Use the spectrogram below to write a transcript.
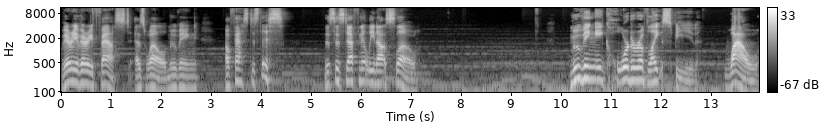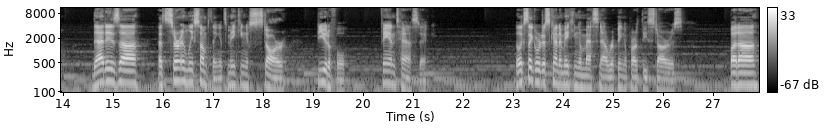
Very, very fast as well. Moving... How fast is this? This is definitely not slow. Moving a quarter of light speed. Wow. That is, uh... That's certainly something. It's making a star. Beautiful. Fantastic. It looks like we're just kind of making a mess now, ripping apart these stars. But, uh,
